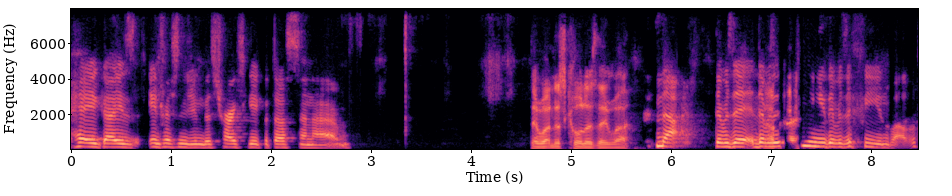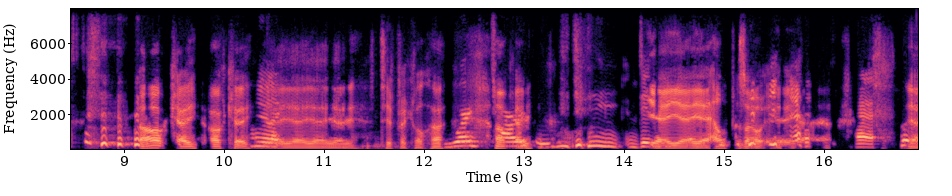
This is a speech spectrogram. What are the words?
hey guys, interested in doing this charity gig with us? And um, They weren't as cool as they were. nah, there was a there was a fee there was a fee involved. Okay. Okay. Yeah, like- yeah, yeah, yeah, yeah. Typical, huh? Word charity didn't Yeah, yeah, yeah. Help us out. Yeah, yeah. Uh, but Yeah.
